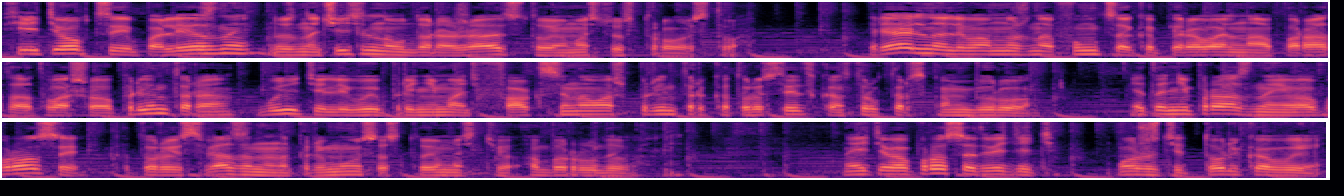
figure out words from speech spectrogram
Все эти опции полезны, но значительно удорожают стоимость устройства – Реально ли вам нужна функция копировального аппарата от вашего принтера? Будете ли вы принимать факсы на ваш принтер, который стоит в конструкторском бюро? Это не праздные вопросы, которые связаны напрямую со стоимостью оборудования. На эти вопросы ответить можете только вы.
